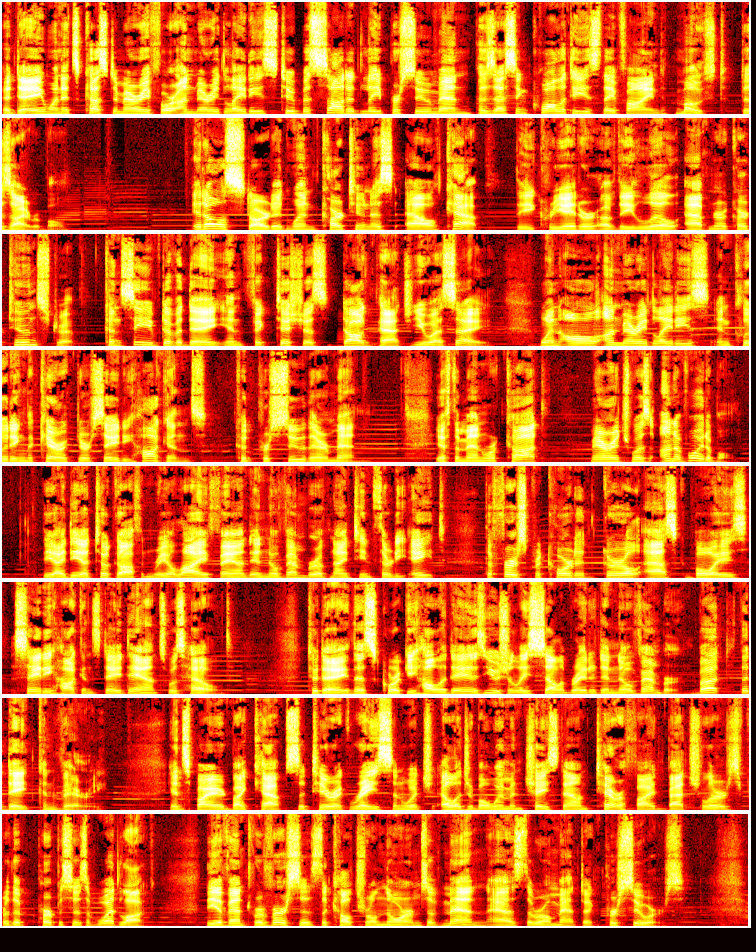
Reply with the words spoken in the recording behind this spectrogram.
a day when it's customary for unmarried ladies to besottedly pursue men possessing qualities they find most desirable. It all started when cartoonist Al Capp, the creator of the Lil Abner cartoon strip, conceived of a day in fictitious Dogpatch, USA, when all unmarried ladies, including the character Sadie Hawkins, could pursue their men. If the men were caught, marriage was unavoidable the idea took off in real life, and in November of 1938, the first recorded Girl Ask Boys Sadie Hawkins Day dance was held. Today, this quirky holiday is usually celebrated in November, but the date can vary. Inspired by Capp's satiric race in which eligible women chase down terrified bachelors for the purposes of wedlock, the event reverses the cultural norms of men as the romantic pursuers.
